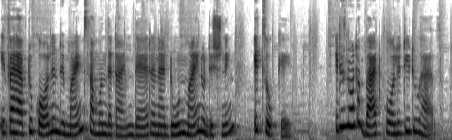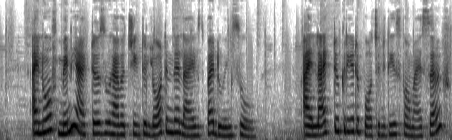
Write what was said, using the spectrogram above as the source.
If I have to call and remind someone that I'm there and I don't mind auditioning, it's okay. It is not a bad quality to have. I know of many actors who have achieved a lot in their lives by doing so. I like to create opportunities for myself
